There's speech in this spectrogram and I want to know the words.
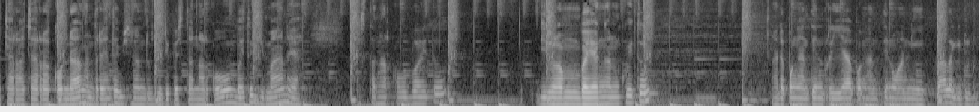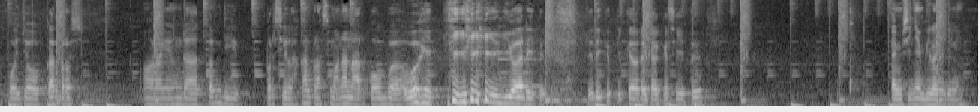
Acara-acara kondangan ternyata bisa untuk jadi pesta narkoba. Itu gimana ya? Pesta narkoba itu di dalam bayanganku itu ada pengantin pria pengantin wanita lagi duduk pojokan terus orang yang datang dipersilahkan prasmanan narkoba. Woi gimana itu? Jadi ketika mereka ke situ MC-nya bilang gini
